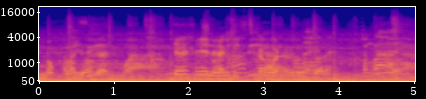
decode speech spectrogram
เป็นนกอะไรวะใช่ไหมเอ้ยเดี๋ยวแล้วข้างบนแล้วรูปตัวอะไรข้างล่างอะ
